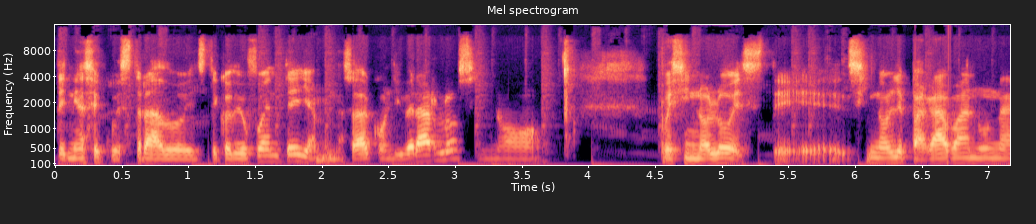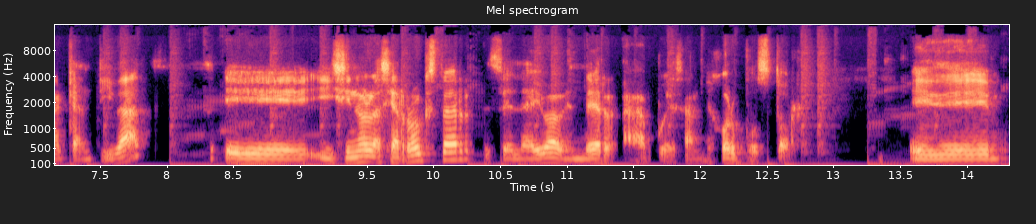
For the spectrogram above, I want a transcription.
tenía secuestrado este código fuente y amenazaba con liberarlo si no, pues si no lo, este, si no le pagaban una cantidad eh, y si no lo hacía Rockstar, se la iba a vender a, pues, al mejor postor. Eh,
